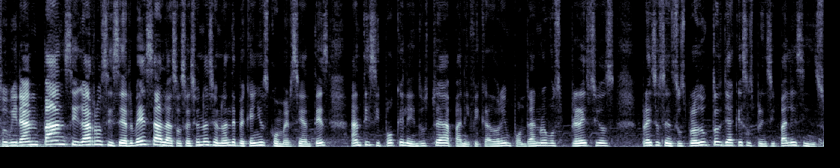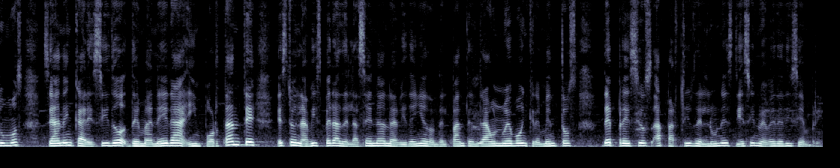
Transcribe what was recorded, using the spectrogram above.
Subirán pan, cigarros y cerveza. La Asociación Nacional de Pequeños Comerciantes anticipó que la industria panificadora impondrá nuevos precios, precios en sus productos, ya que sus principales insumos se han encarecido de manera importante. Esto en la víspera de la cena navideña, donde el pan tendrá un nuevo incremento de precios a partir del lunes 19 de diciembre.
